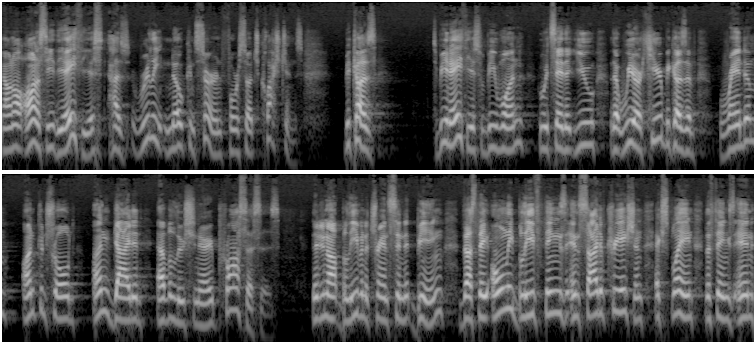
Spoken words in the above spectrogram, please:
now, in all honesty, the atheist has really no concern for such questions because to be an atheist would be one who would say that you that we are here because of random, uncontrolled, unguided evolutionary processes. They do not believe in a transcendent being. Thus, they only believe things inside of creation explain the things in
